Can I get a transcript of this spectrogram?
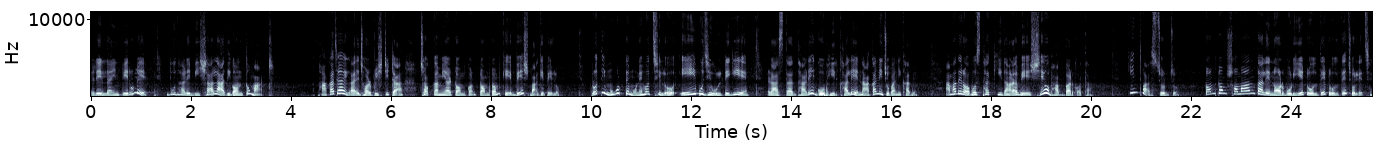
রেল লাইন পেরুলে দুধারে বিশাল আদিগন্ত মাঠ। ফাঁকা জায়গায় ঝড় বৃষ্টিটা ছক্কা মিয়ার টম টমটমকে বেশ বাগে পেল। প্রতি মুহূর্তে মনে হচ্ছিল এই বুঝি উল্টে গিয়ে রাস্তার ধারে গভীর খালে নাকানি চোবানি খাবে। আমাদের অবস্থা কি দাঁড়াবে সেও ভাববার কথা। কিন্তু আশ্চর্য, টমটম সমান তালে নড়বড়িয়ে টলতে টলতে চলেছে।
